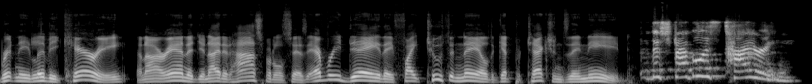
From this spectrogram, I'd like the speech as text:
Brittany Livy Carey, an RN at United Hospital, says every day they fight tooth and nail to get protections they need. The struggle is tiring.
